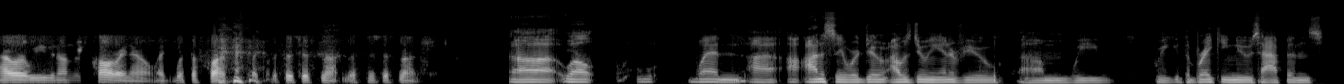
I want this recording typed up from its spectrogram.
How are we even on this call right now? Like, what the fuck? like, this is just not. This is just nuts. Uh, well, when uh, honestly, we're doing. I was doing an interview. Um, we we get the breaking news happens.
